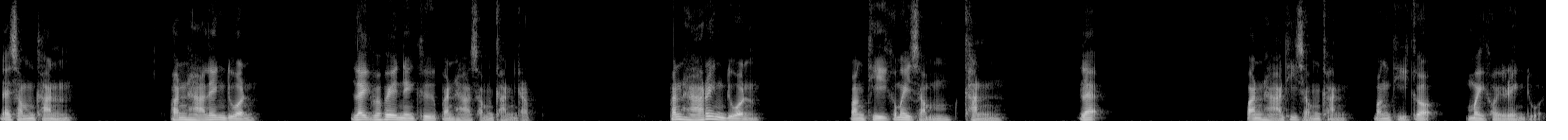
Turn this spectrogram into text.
และสำคัญ ปัญหาเร่งด่วน และอีกประเภทหนึ่งคือปัญหาสำคัญครับ ปัญหาเร่งด่วน บางทีก็ไม่สำคัญ และปัญหาที่สำคัญ บางทีก็ไม่ค่อยเร่งด่วน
